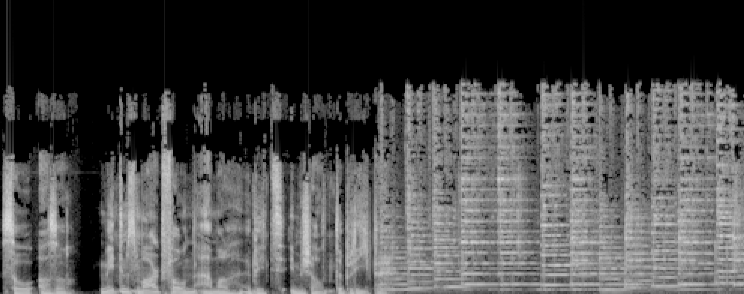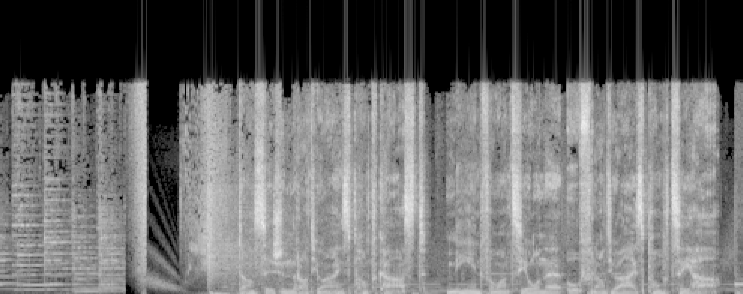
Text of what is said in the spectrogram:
So, also mit dem Smartphone einmal ein bisschen im Schatten bleiben. Das ist ein Radio 1 Podcast. Mehr Informationen auf radio1.ch.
